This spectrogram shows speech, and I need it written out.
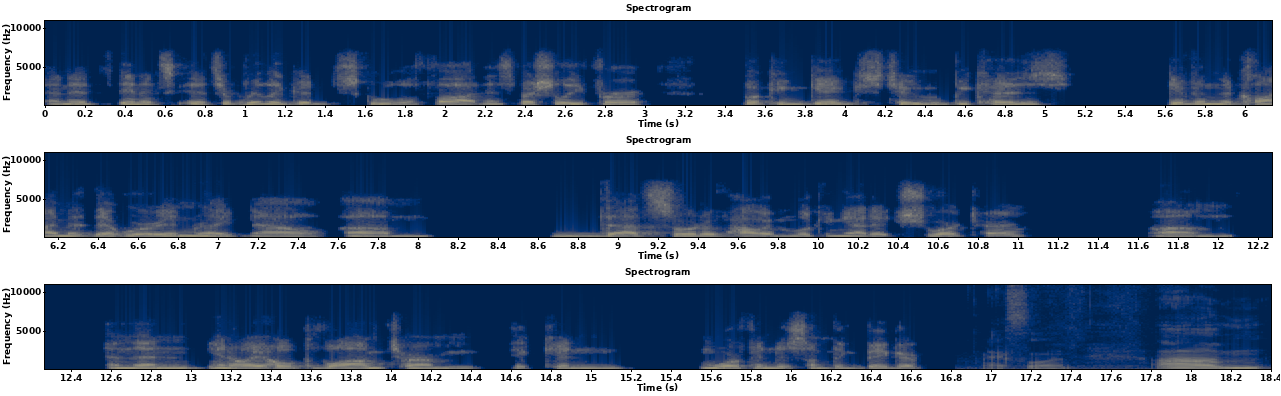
And it's and it's it's a really good school of thought, and especially for booking gigs too, because given the climate that we're in right now, um, that's sort of how I'm looking at it short term. Um, and then, you know, I hope long term it can morph into something bigger. Excellent. Um,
